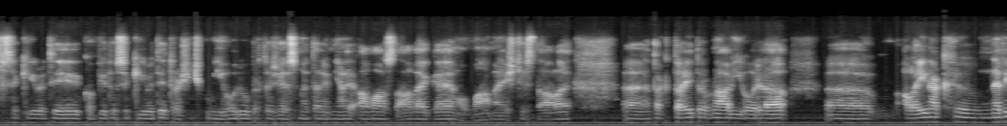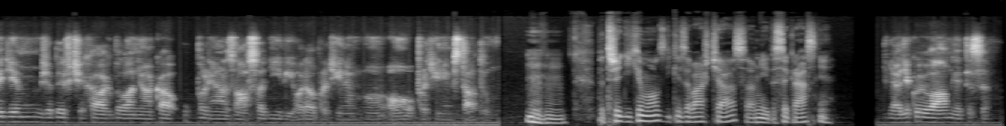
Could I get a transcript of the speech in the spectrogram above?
v security, computer security trošičku výhodu, protože jsme tady měli Avast, AVG, no, máme ještě stále, eh, tak tady drobná výhoda, ale jinak nevidím, že by v Čechách byla nějaká úplně zásadní výhoda oproti jiným, oproti jiným státům. Mm-hmm. Petře, díky moc, díky za váš čas a mějte se krásně. Já děkuji vám, mějte se.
